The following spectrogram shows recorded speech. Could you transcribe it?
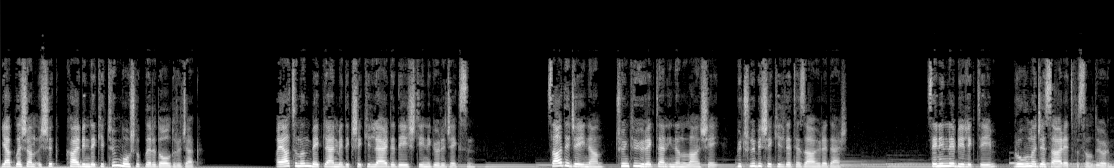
Yaklaşan ışık, kalbindeki tüm boşlukları dolduracak. Hayatının beklenmedik şekillerde değiştiğini göreceksin. Sadece inan, çünkü yürekten inanılan şey, güçlü bir şekilde tezahür eder. Seninle birlikteyim, ruhuna cesaret fısıldıyorum.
